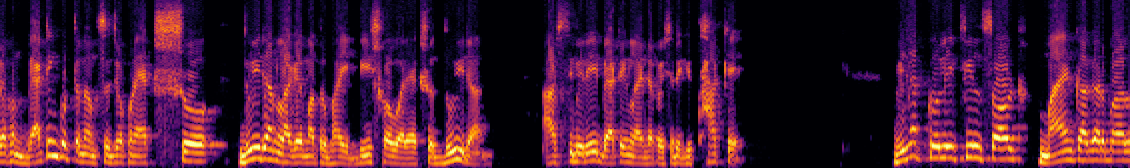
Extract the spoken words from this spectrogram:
যখন ব্যাটিং করতে নামছে, যখন একশো দুই রান লাগে মাত্র ভাই, বিশ ওভার একশো দুই রান আরসিবির এই ব্যাটিং লাইন আপে সেটা কি থাকে? Virat Kohli, Phil Salt, Mayank Agarwal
